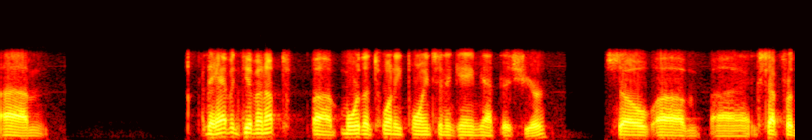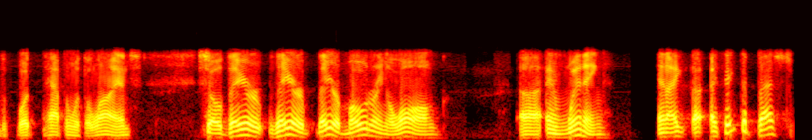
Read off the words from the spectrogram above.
Um, they haven't given up uh, more than 20 points in a game yet this year. So, um, uh, except for the, what happened with the Lions, so they are they are they are motoring along uh, and winning. And I I think the best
